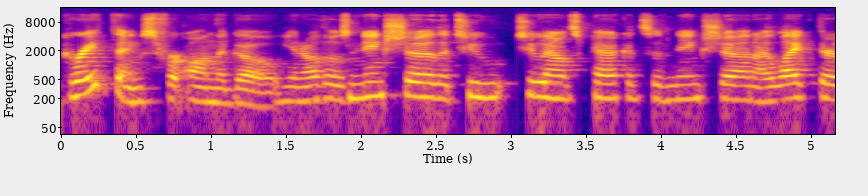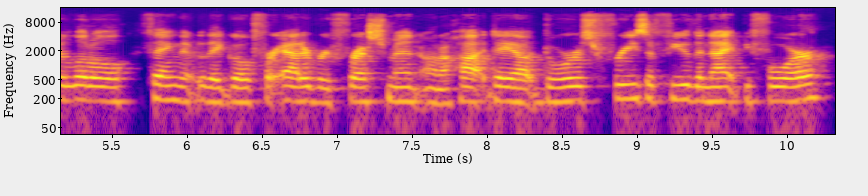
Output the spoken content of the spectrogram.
great things for on the go. You know, those Ningxia, the two two ounce packets of Ningxia, and I like their little thing that they go for added refreshment on a hot day outdoors. Freeze a few the night before.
